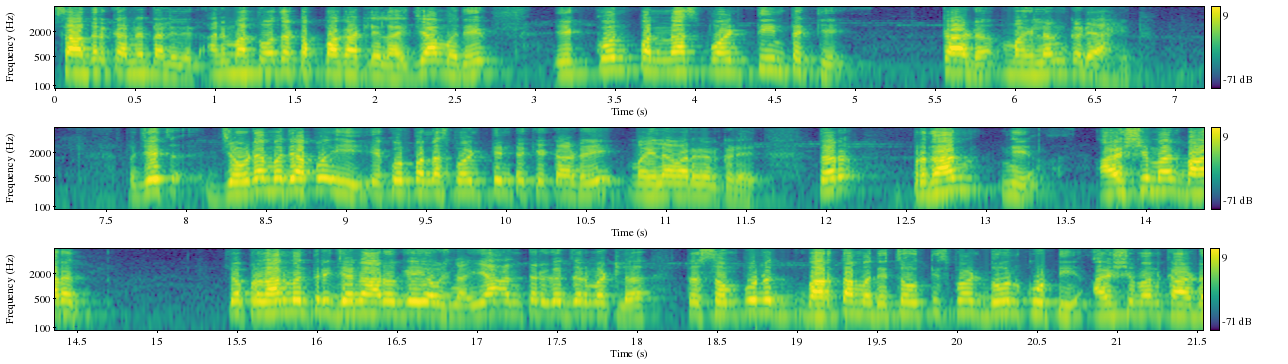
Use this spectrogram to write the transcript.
सादर करण्यात आलेले आहेत. आणि महत्त्वाचा टप्पा गाठलेला आहे ज्यामध्ये एकोणपन्नास पॉईंट तीन टक्के कार्ड महिलांकडे आहेत. म्हणजेच जेवढ्यामध्ये आपण ही एकोणपन्नास पॉईंट तीन टक्के कार्ड ही महिला वर्गांकडे आहेत. तर प्रधान आयुष्यमान भारत किंवा प्रधानमंत्री जन आरोग्य योजना या अंतर्गत जर म्हटलं तर संपूर्ण भारतामध्ये चौतीस पॉईंट दोन कोटी आयुष्यमान कार्ड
